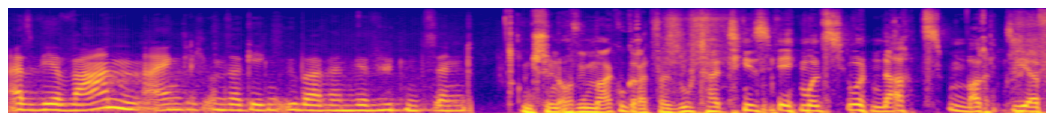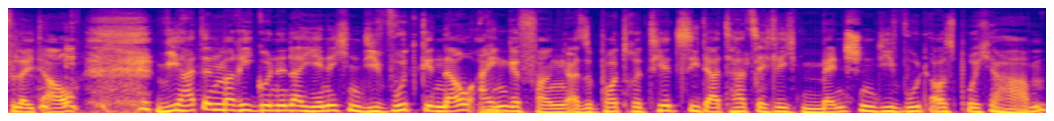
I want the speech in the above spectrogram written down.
Also wir warnen eigentlich unser Gegenüber, wenn wir wütend sind. Und schön auch, wie Marco gerade versucht hat, diese Emotionen nachzumachen, sie ja vielleicht auch. Wie hat denn Marie Gunilla Jenichen die Wut genau eingefangen? Also porträtiert sie da tatsächlich Menschen, die Wutausbrüche haben?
